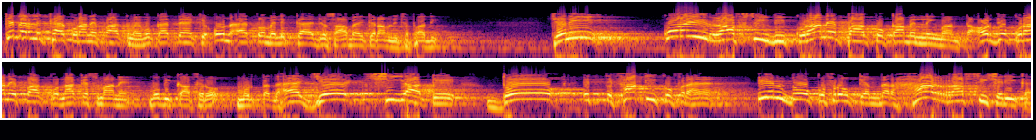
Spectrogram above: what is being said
کدھر لکھا ہے قرآن پاک میں؟ وہ کہتے ہیں کہ ان ایتوں میں لکھا ہے جو صحابہ کرام نے چھپا دی۔ یعنی کوئی رافسی بھی قرآن پاک کو کامل نہیں مانتا اور جو قرآن پاک کو ناقص مانے وہ بھی کافر و مرتد ہے۔ یہ شیعہ کے دو اتفاقی کفر ہیں۔ ان دو کفروں کے اندر ہر رافسی شریک ہے۔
